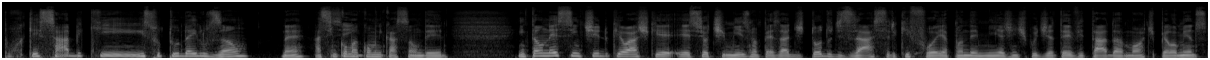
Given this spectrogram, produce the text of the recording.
Porque sabe que isso tudo é ilusão, né? Assim Sim. como a comunicação dele. Então, nesse sentido que eu acho que esse otimismo, apesar de todo o desastre que foi a pandemia, a gente podia ter evitado a morte de pelo menos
